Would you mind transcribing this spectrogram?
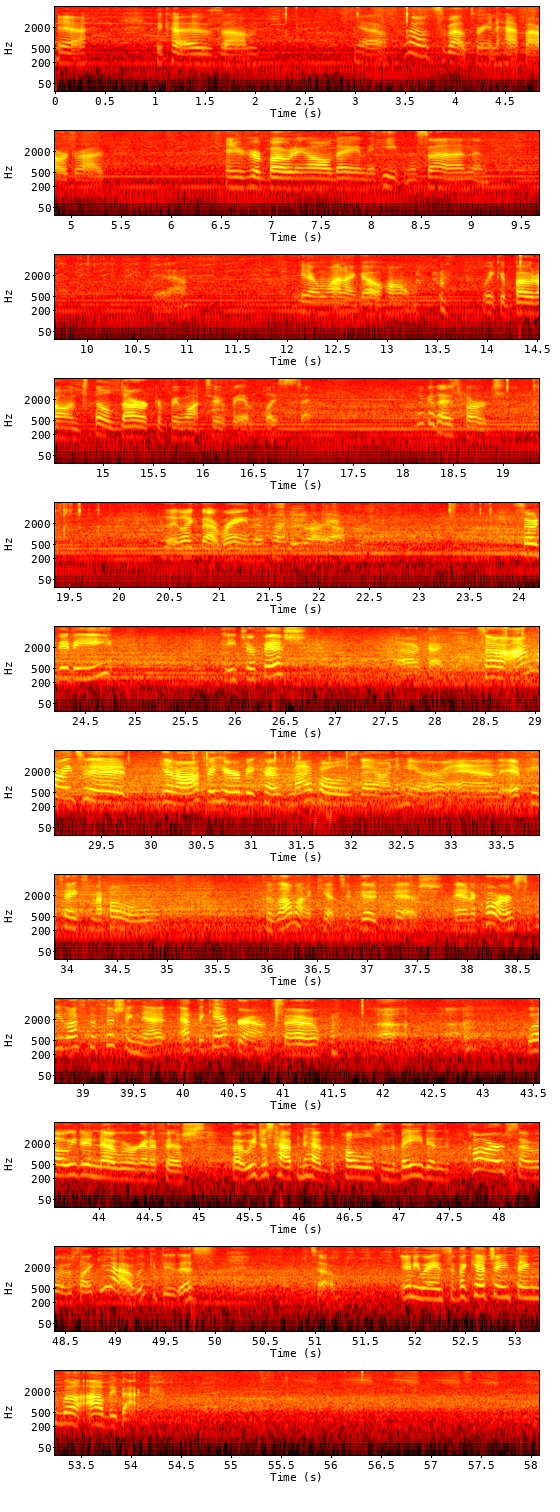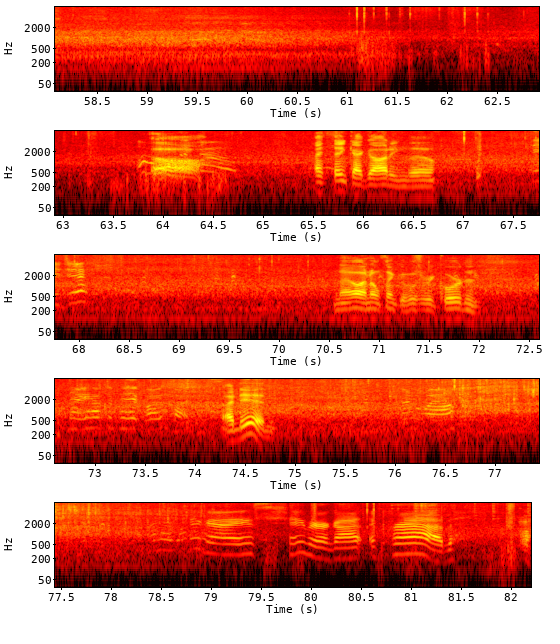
Yeah. Because, um, you know, well, it's about a three and a half hour drive. And if you're boating all day in the heat and the sun, and, you know, you don't want to go home. we could boat on until dark if we want to, if we have a place to stay. Look at those birds. They like that rain. They're trying to dry out. So did he eat? Eat your fish? Okay. So I'm going to get off of here because my pole's down here and if he takes my pole, because I want to catch a good fish. And of course, we left the fishing net at the campground, so... well, we didn't know we were going to fish, but we just happened to have the poles and the bait in the car, so it was like, yeah, we could do this. So, anyways, if I catch anything, well, I'll be back. Oh, I think I got him though. Did you? No, I don't think it was recording. No, you have to hit both buttons. I did. Oh well. Hey guys, Shea Bear got a crab.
